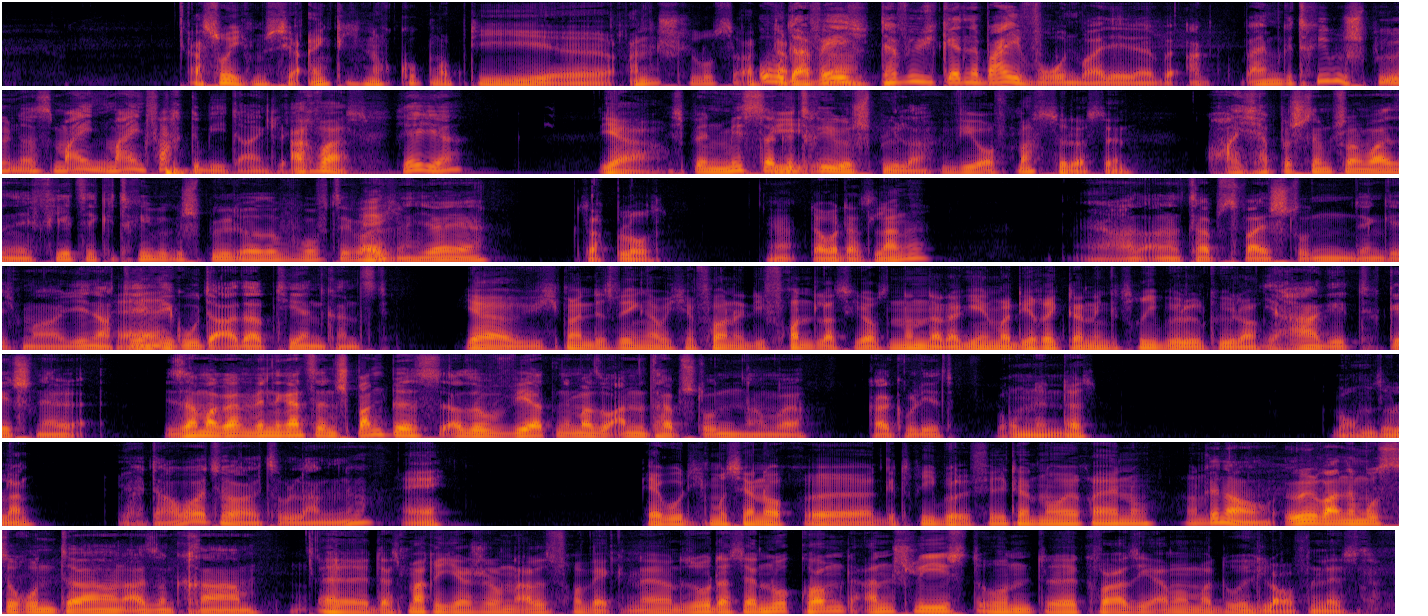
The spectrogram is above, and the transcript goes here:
Achso, ich müsste ja eigentlich noch gucken, ob die äh, Anschlussadapter... Oh, da, ich, da würde ich gerne beiwohnen bei der, beim Getriebespülen. Das ist mein, mein Fachgebiet eigentlich. Ach was? Ja, ja. Ja. Ich bin Mr. Wie- Getriebespüler. Wie oft machst du das denn? Oh, ich habe bestimmt schon, weiß ich nicht, 40 Getriebe gespült oder so, 50, weiß ich nicht. Ja, ja. Sag bloß. Ja. Dauert das lange? Ja, anderthalb, zwei Stunden, denke ich mal. Je nachdem, Hä? wie gut du adaptieren kannst. Ja, ich meine, deswegen habe ich hier vorne die Front lasse ich auseinander. Da gehen wir direkt an den Getriebeölkühler. Ja, geht, geht schnell. Ich sag mal, wenn du ganz entspannt bist, also wir hatten immer so anderthalb Stunden, haben wir kalkuliert. Warum denn das? Warum so lang? Ja, dauerte halt so lang, ne? Hä? Ja gut, ich muss ja noch äh, Getriebeölfilter neu rein. Genau. Ölwanne musste runter und all so ein Kram. Äh, das mache ich ja schon alles vorweg. Ne? Und so, dass er nur kommt, anschließt und äh, quasi einmal mal durchlaufen lässt.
